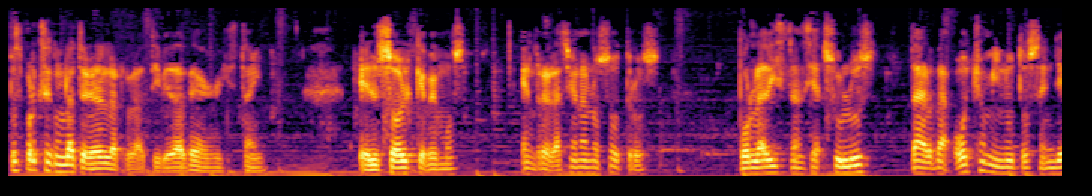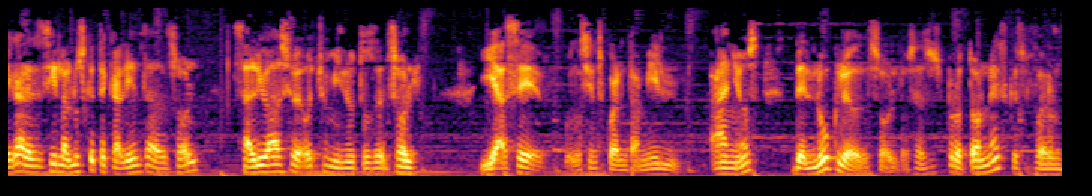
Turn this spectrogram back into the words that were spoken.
Pues porque según la teoría de la relatividad de Einstein, el Sol que vemos en relación a nosotros por la distancia, su luz tarda 8 minutos en llegar. Es decir, la luz que te calienta del Sol salió hace 8 minutos del Sol y hace 240 mil años del núcleo del Sol. O sea, esos protones que se fueron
